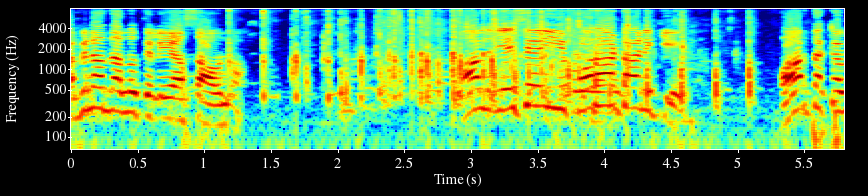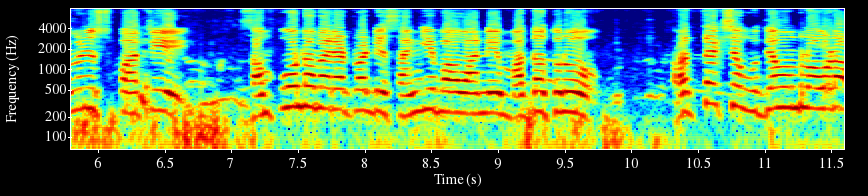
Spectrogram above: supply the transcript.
అభినందనలు తెలియజేస్తా ఉన్నాం. వాళ్ళు చేసే ఈ పోరాటానికి భారత కమ్యూనిస్ట్ పార్టీ సంపూర్ణమైనటువంటి సంఘీభావాన్ని మద్దతును ప్రత్యక్ష ఉద్యమంలో కూడా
